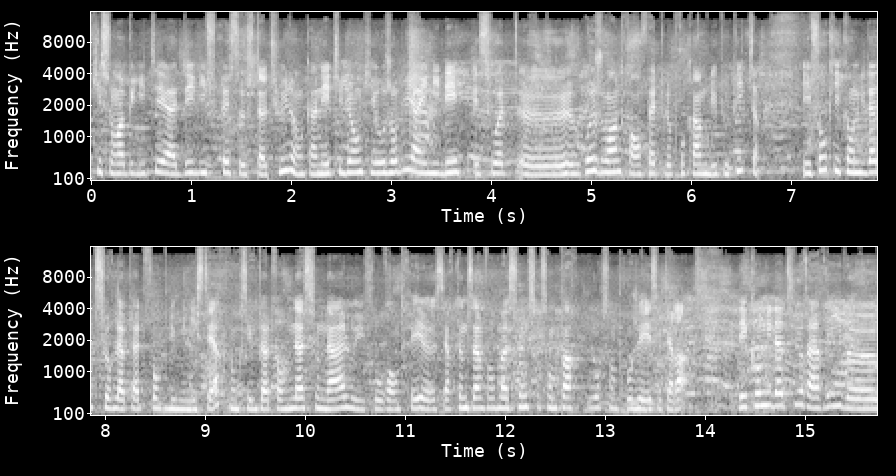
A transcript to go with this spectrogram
qui sont habilités à délivrer ce statut, donc un étudiant qui aujourd'hui a une idée et souhaite rejoindre en fait le programme du Pépite, il faut qu'il candidate sur la plateforme du ministère. Donc c'est une plateforme nationale où il faut rentrer euh, certaines informations sur son parcours, son projet, etc. Les candidatures arrivent euh,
